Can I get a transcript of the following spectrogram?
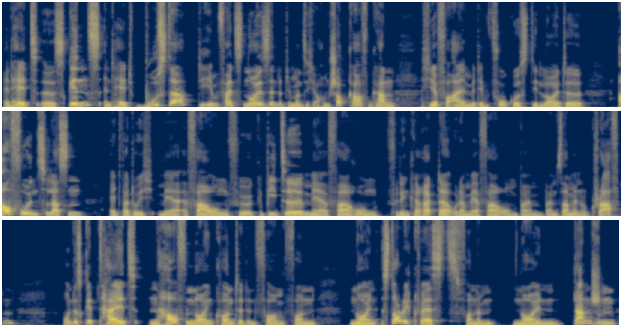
Enthält äh, Skins, enthält Booster, die ebenfalls neu sind und die man sich auch im Shop kaufen kann. Hier vor allem mit dem Fokus, die Leute aufholen zu lassen. Etwa durch mehr Erfahrung für Gebiete, mehr Erfahrung für den Charakter oder mehr Erfahrung beim, beim Sammeln und Craften. Und es gibt halt einen Haufen neuen Content in Form von neuen Story Quests, von einem neuen Dungeon.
